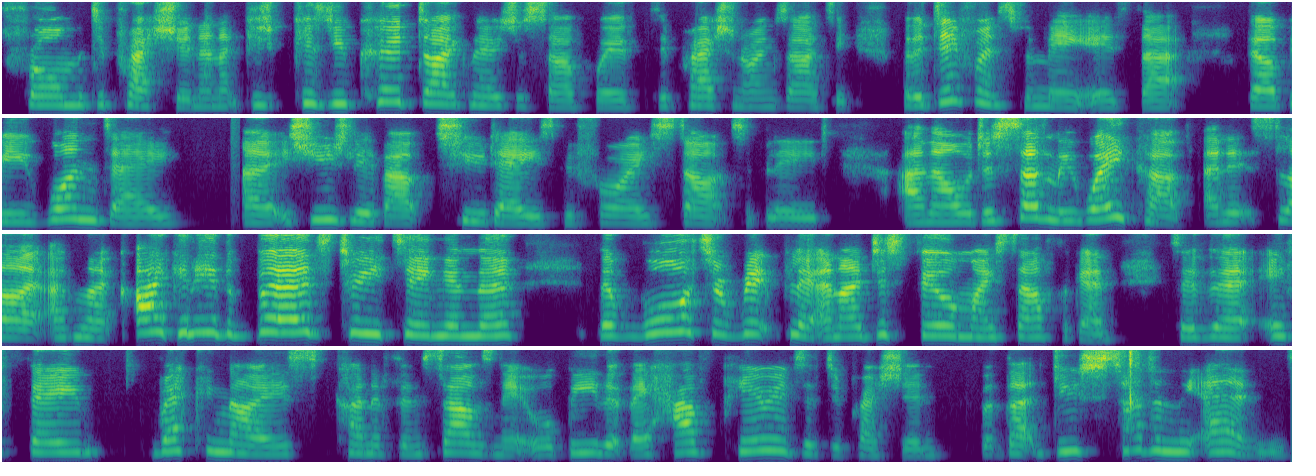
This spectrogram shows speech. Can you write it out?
from depression and because you could diagnose yourself with depression or anxiety but the difference for me is that there'll be one day uh, it's usually about two days before i start to bleed and i'll just suddenly wake up and it's like i'm like i can hear the birds tweeting and the the water rippling and i just feel myself again. So that if they recognize kind of themselves and it will be that they have periods of depression but that do suddenly end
